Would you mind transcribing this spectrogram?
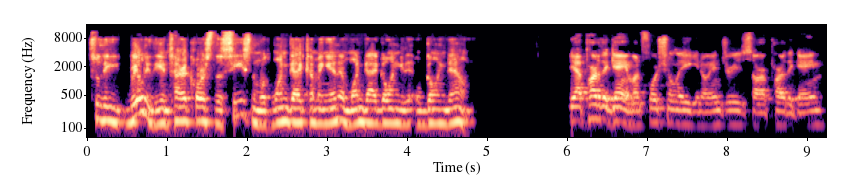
so the really the entire course of the season, with one guy coming in and one guy going going down? Yeah, part of the game. Unfortunately, you know, injuries are a part of the game.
